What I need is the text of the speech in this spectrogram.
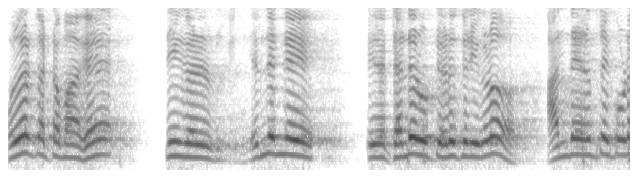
முதற்கட்டமாக நீங்கள் எந்தெங்கே இதை டெண்டர் விட்டு எடுக்கிறீர்களோ அந்த இடத்தை கூட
